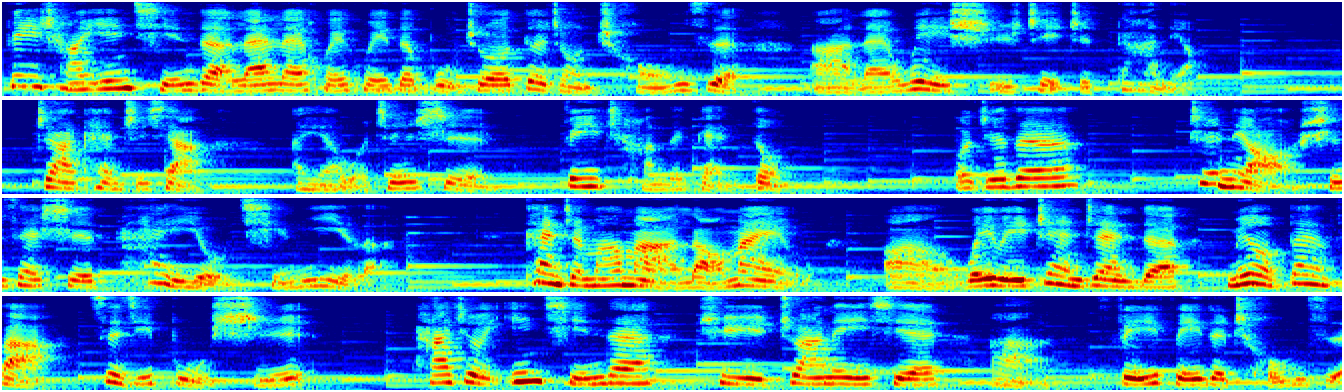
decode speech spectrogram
非常殷勤的来来回回的捕捉各种虫子啊，来喂食这只大鸟。乍看之下，哎呀，我真是非常的感动。我觉得这鸟实在是太有情义了。看着妈妈老迈啊，唯唯战战的，没有办法自己捕食，它就殷勤的去抓那一些啊肥肥的虫子，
